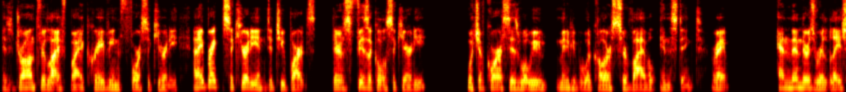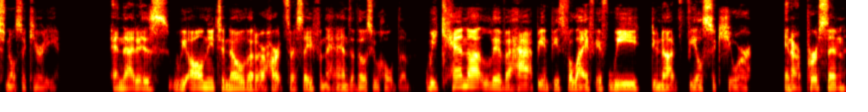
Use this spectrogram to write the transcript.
is drawn through life by a craving for security. And I break security into two parts. There's physical security, which of course is what we many people would call our survival instinct, right? And then there's relational security. And that is, we all need to know that our hearts are safe in the hands of those who hold them. We cannot live a happy and peaceful life if we do not feel secure in our person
